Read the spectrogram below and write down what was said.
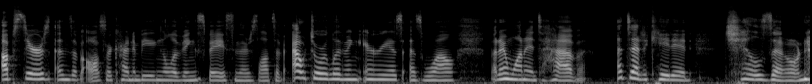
Upstairs ends up also kind of being a living space, and there's lots of outdoor living areas as well. But I wanted to have a dedicated chill zone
